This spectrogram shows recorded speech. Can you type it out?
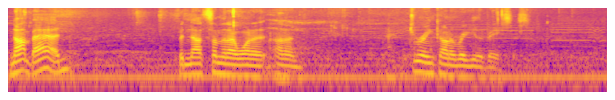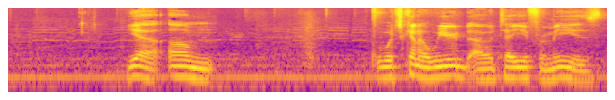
Not bad, but not something I want to drink on a regular basis. Yeah. Um. What's kind of weird, I would tell you, for me is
